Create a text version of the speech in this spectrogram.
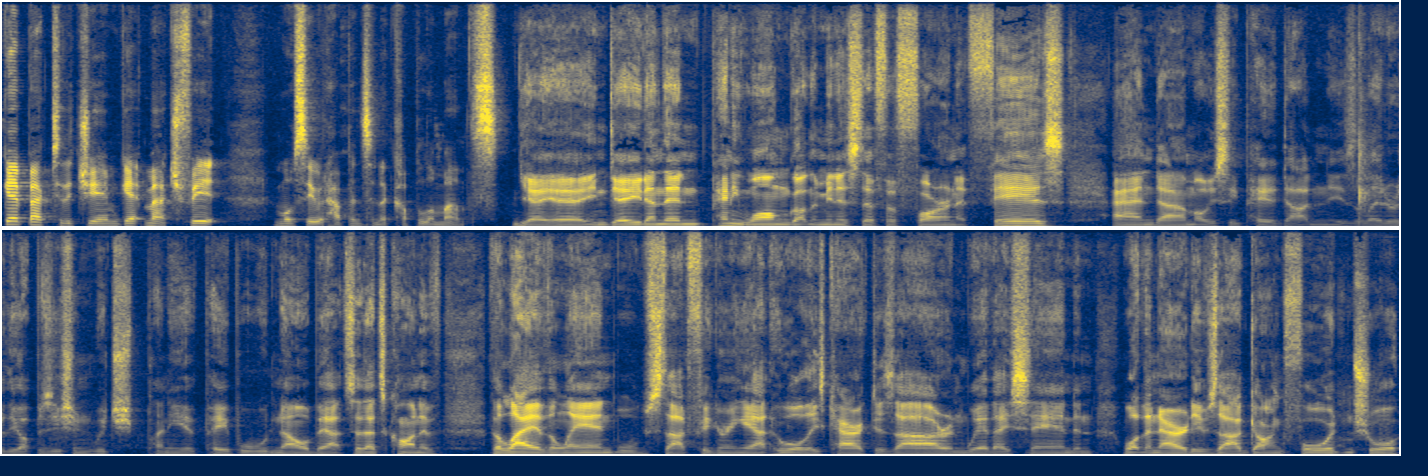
get back to the gym, get match fit, and we'll see what happens in a couple of months. Yeah, yeah, indeed. And then Penny Wong got the Minister for Foreign Affairs, and um, obviously Peter Dutton is the leader of the opposition, which plenty of people would know about. So that's kind of the lay of the land. We'll start figuring out who all these characters are and where they stand and what the narratives are going forward. I'm sure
